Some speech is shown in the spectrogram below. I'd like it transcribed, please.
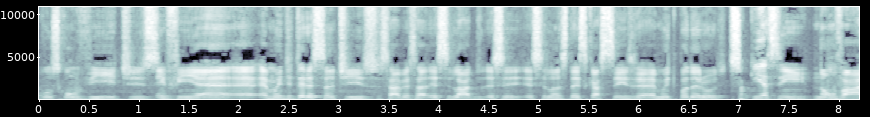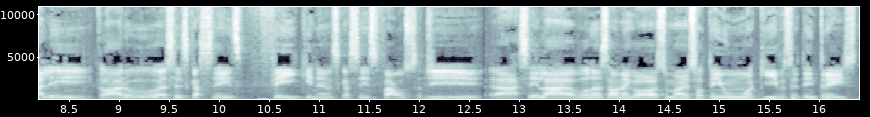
alguns convites. Enfim, é, é, é muito interessante isso, sabe? Essa, esse lado, esse, esse lance da escassez. É, é, muito poderoso. Só que, assim, não vale, claro, essa escassez fake, né? Uma escassez falsa. De, ah, sei lá, vou lançar um negócio, mas só tem um aqui, você tem três,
